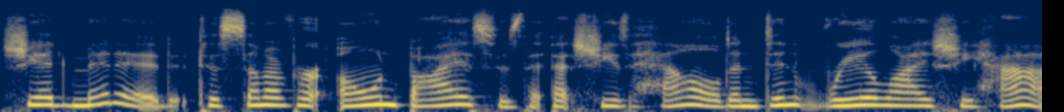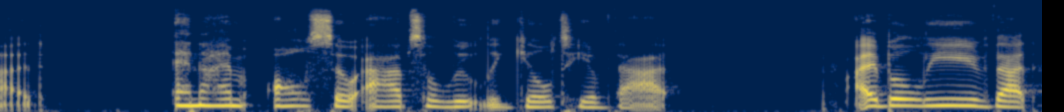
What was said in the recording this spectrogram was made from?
she admitted to some of her own biases that, that she's held and didn't realize she had. And I'm also absolutely guilty of that. I believe that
